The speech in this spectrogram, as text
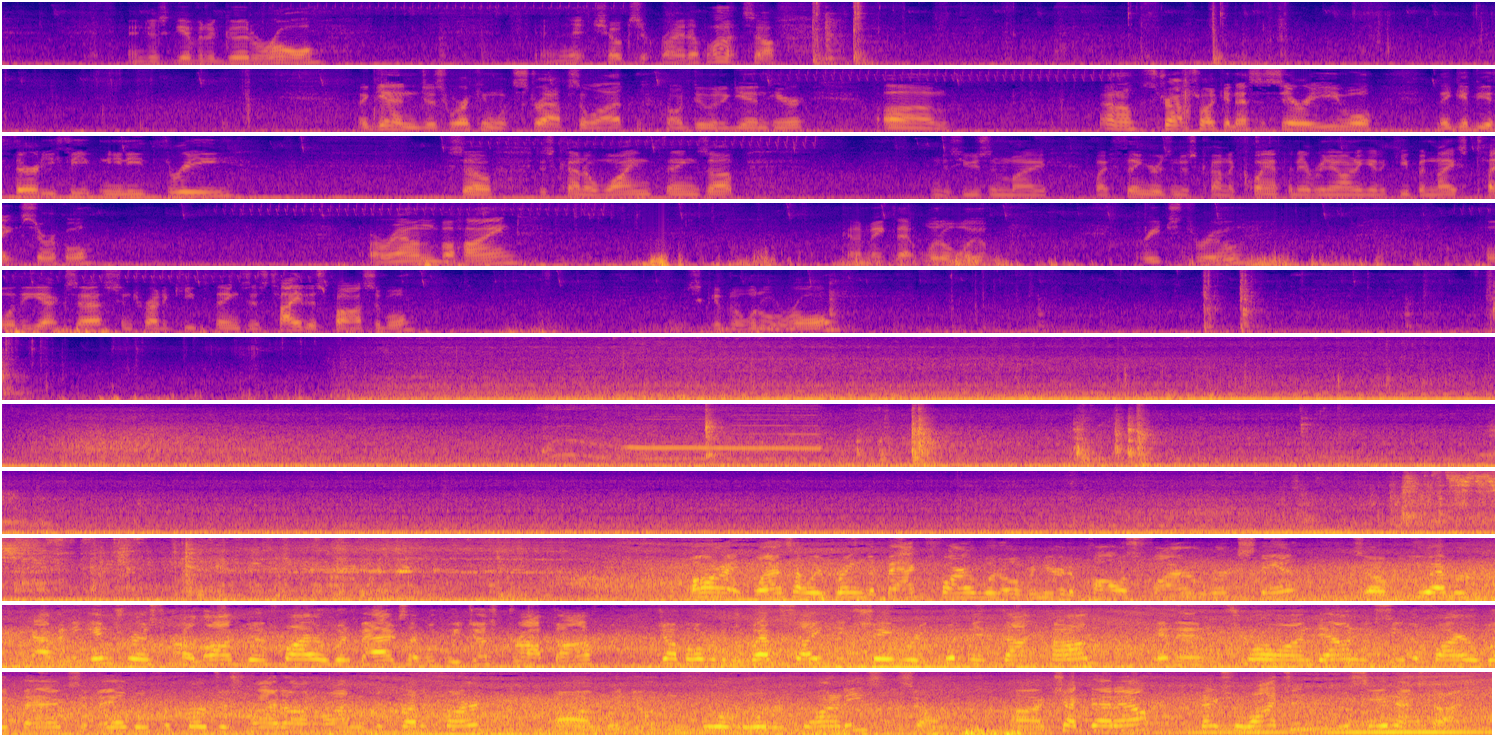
and just give it a good roll. And it chokes it right up on itself. Again, just working with straps a lot. I'll do it again here. Um, I don't know, straps are like a necessary evil. They give you 30 feet when you need three. So just kind of wind things up. I'm just using my, my fingers and just kind of clamping every now and again to keep a nice tight circle around behind. Kind of make that little loop, reach through, pull the excess and try to keep things as tight as possible. Just give it a little roll. All right, well, that's how we bring the bagged firewood over here to Paul's fireworks stand. So if you ever have any interest in our log lift firewood bags like what we just dropped off, jump over to the website at shaverequipment.com and then scroll on down. You'll see the firewood bags available for purchase right online with a credit card. Um, we do it in four order quantities, so uh, check that out. Thanks for watching. We'll see you next time.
